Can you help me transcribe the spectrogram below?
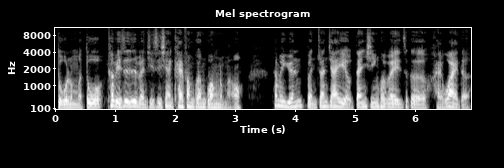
多那么多，特别是日本其实现在开放观光了嘛哦，他们原本专家也有担心会不会这个海外的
